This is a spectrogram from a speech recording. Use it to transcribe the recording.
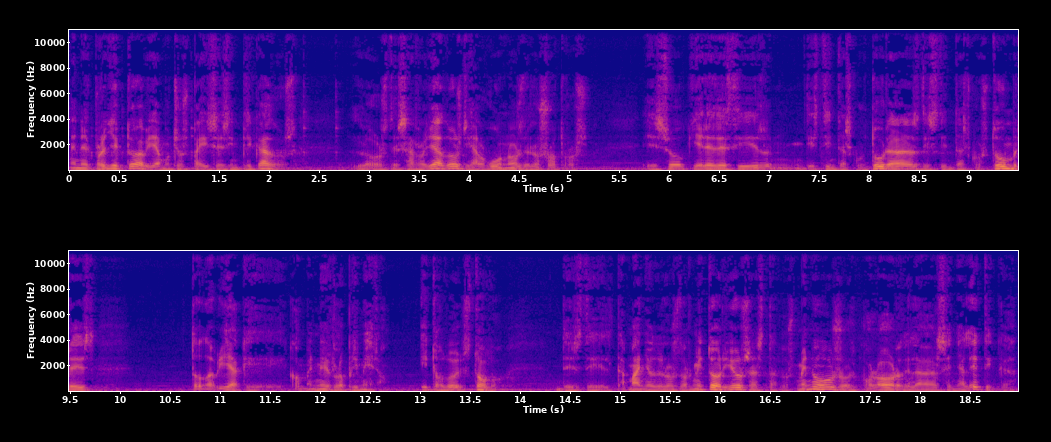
En el proyecto había muchos países implicados, los desarrollados y algunos de los otros. Eso quiere decir distintas culturas, distintas costumbres. Todo había que convenirlo primero. Y todo es todo. Desde el tamaño de los dormitorios hasta los menús o el color de la señalética.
